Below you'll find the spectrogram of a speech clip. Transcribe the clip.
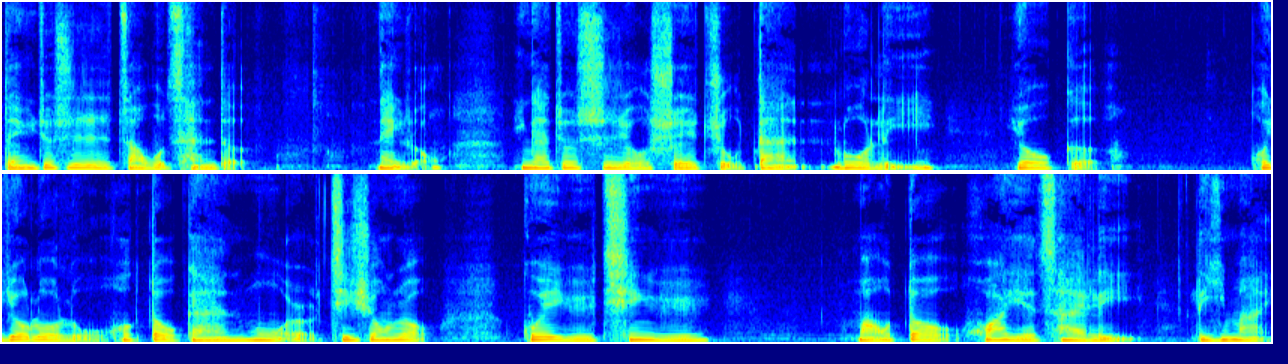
等于就是早午餐的内容，应该就是有水煮蛋、洛梨、优格。或优酪乳，或豆干、木耳、鸡胸肉、鲑鱼、青鱼、毛豆、花椰菜粒、藜麦。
